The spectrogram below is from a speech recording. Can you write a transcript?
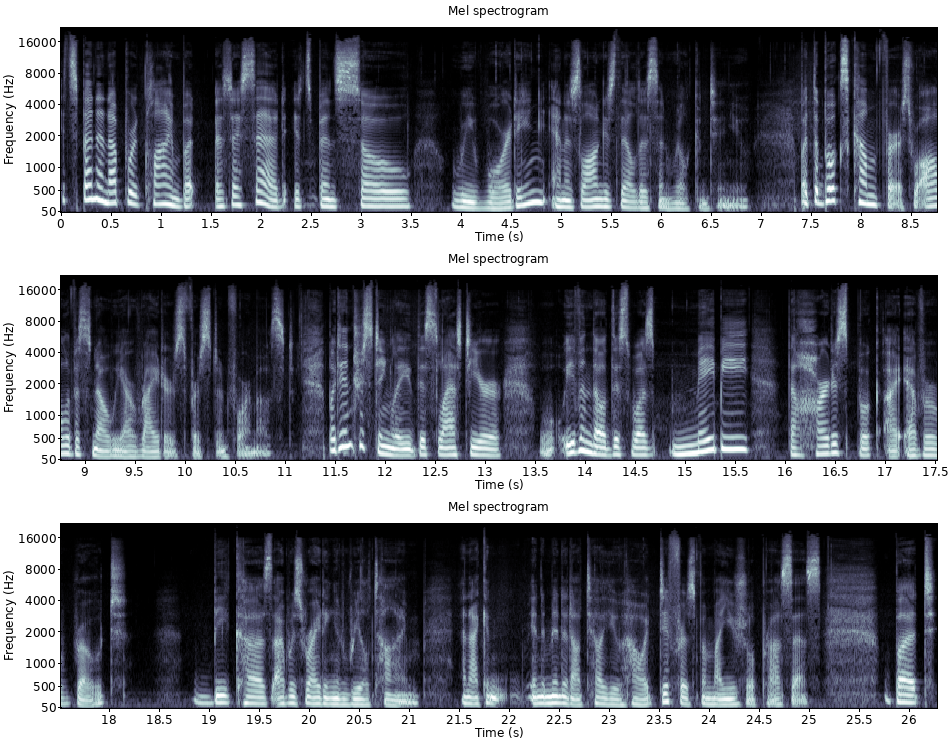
it's been an upward climb, but as I said, it's been so rewarding. And as long as they'll listen, we'll continue. But the books come first. Well, all of us know we are writers first and foremost. But interestingly, this last year, even though this was maybe the hardest book I ever wrote, because I was writing in real time. And I can, in a minute, I'll tell you how it differs from my usual process. But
